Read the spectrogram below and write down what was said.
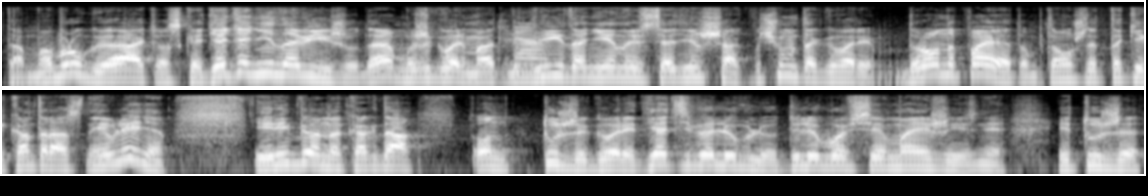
там, обругать вас, сказать, я тебя ненавижу, да? Мы же говорим, от Да. любви до ненависти один шаг. Почему мы так говорим? Да ровно поэтому, потому что это такие контрастные явления. И ребенок, когда он тут же говорит, я тебя люблю, ты любовь всей моей жизни, и тут же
